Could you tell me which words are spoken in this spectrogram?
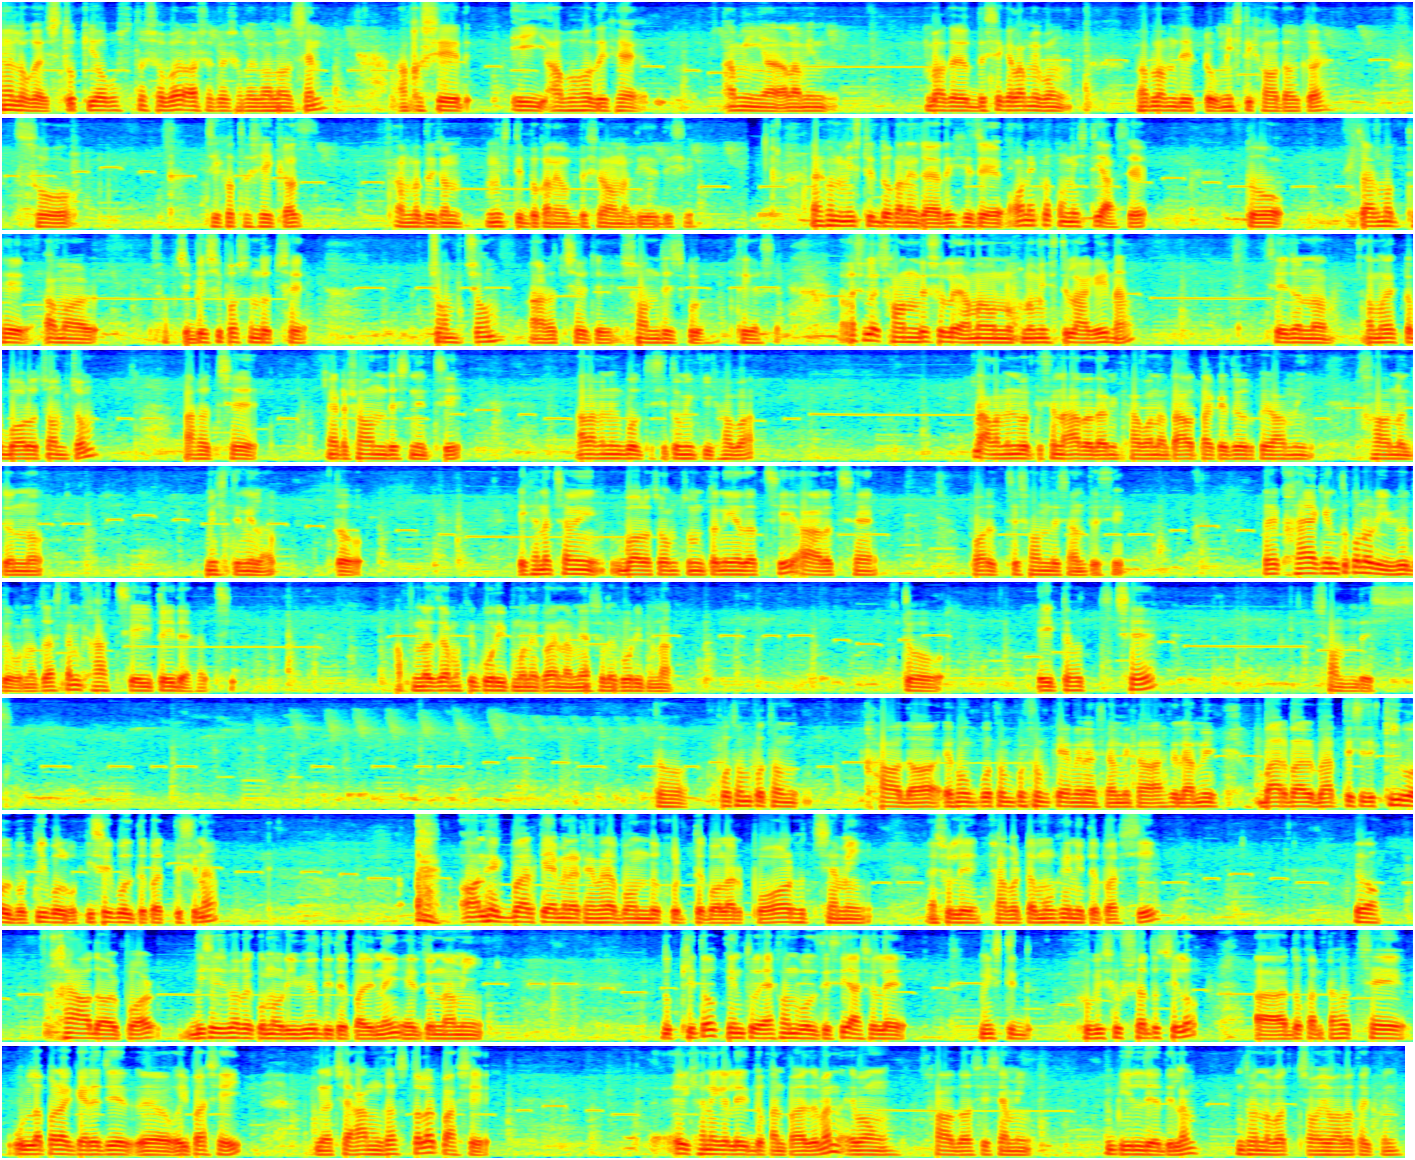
Hello guys তো কী অবস্থা সবার? আশা করি সবাই ভালো আছেন। আকাশের এই আবহাওয়া দেখে আমি আর আলামিন বাজারের উদ্দেশ্যে গেলাম এবং ভাবলাম যে একটু মিষ্টি খাওয়া দরকার। সো যে কথা সেই কাজ। আমরা দুজন মিষ্টির দোকানের উদ্দেশ্যে রওনা দিয়ে দিছি। এখন মিষ্টির দোকানে যায় দেখি যে অনেক রকম মিষ্টি আছে। তো তার মধ্যে আমার সবচেয়ে বেশি পছন্দ হচ্ছে চমচম আর হচ্ছে যে সন্দেশগুলো, ঠিক আছে? আসলে সন্দেশ হলে আমার অন্য কোনো মিষ্টি লাগেই না। সেই জন্য আমরা একটা বড় চমচম আর হচ্ছে একটা সন্দেশ নিচ্ছি। আলামিন বলতেছি, তুমি কি খাবা? আলামিন বলতেছে, না দাদা, আমি খাব না। তাও তাকে জোর করে আমি খাওয়ানোর জন্য মিষ্টি নিলাম। তো এখানে হচ্ছে আমি বড় চমচমটা নিয়ে যাচ্ছি আর হচ্ছে পরে হচ্ছে সন্দেশ আনতেছি। খায়া কিন্তু কোনো রিভিউ দেবো না জাস্ট আমি খাচ্ছি, এইটাই দেখাচ্ছি। আপনারা যে আমাকে গরিব মনে করেন, আমি আসলে গরিব না। তো এইটা হচ্ছে সন্দেশ। তো প্রথম প্রথম খাওয়া দাওয়া এবং প্রথম প্রথম ক্যামেরার সামনে খাওয়া, আসলে আমি বারবার ভাবতেছি যে কী বলব কী বলব, কিছুই বলতে পারতেছি না। অনেকবার ক্যামেরা ট্যামেরা বন্ধ করতে বলার পর হচ্ছে আমি আসলে খাবারটা মুখে নিতে পারছি। এবং খাওয়া দাওয়ার পর বিশেষভাবে কোনো রিভিউ দিতে পারি নাই, এর জন্য আমি দুঃখিত, কিন্তু এখন বলতেছি আসলে মিষ্টি খুবই সুস্বাদু ছিল। দোকানটা হচ্ছে উল্লাপাড়া গ্যারেজের ওই পাশেই। আপনার হচ্ছে আম গাছতলার পাশে। ওইখানে গেলেই দোকান পাওয়া যাবেন এবং খাওয়া দাওয়া শেষে আমি বিল দিয়ে দিলাম। ধন্যবাদ, সবাই ভালো থাকবেন।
